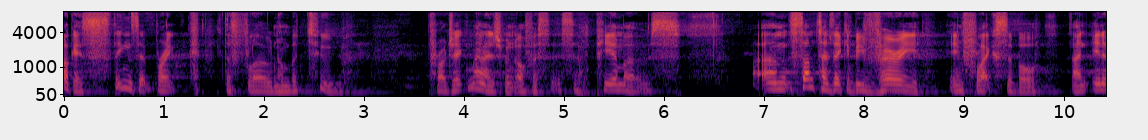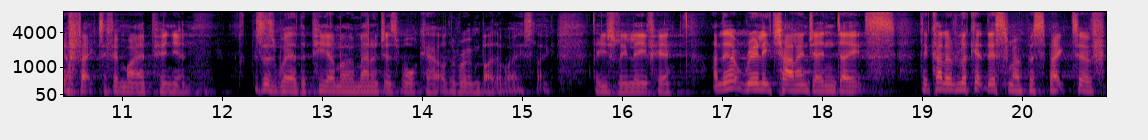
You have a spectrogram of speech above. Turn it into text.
Okay, things that break the flow. Number two project management offices, PMOs. Um, sometimes they can be very inflexible and ineffective, in my opinion. This is where the PMO managers walk out of the room, by the way. It's like they usually leave here. And they don't really challenge end dates. They kind of look at this from a perspective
